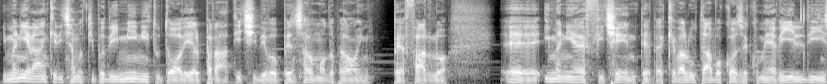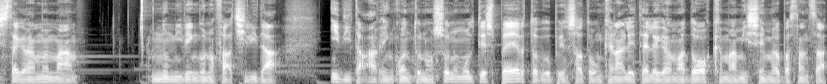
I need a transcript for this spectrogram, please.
in maniera anche diciamo tipo dei mini tutorial pratici, devo pensare un modo però in, per farlo eh, in maniera efficiente perché valutavo cose come reel di Instagram ma non mi vengono facili da editare in quanto non sono molto esperto, avevo pensato a un canale Telegram ad hoc ma mi sembra abbastanza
